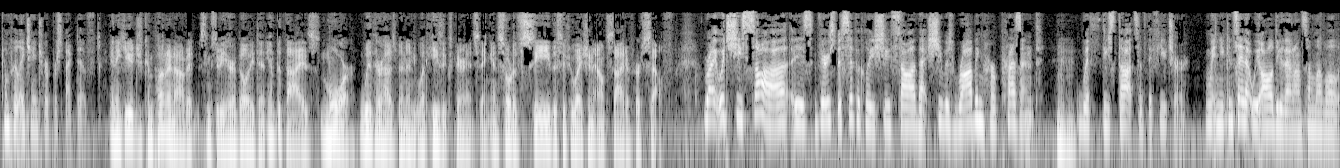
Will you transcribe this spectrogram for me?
completely changed her perspective. And a huge component of it seems to be her ability to empathize more with her husband and what he's experiencing and sort of see the situation outside of herself. Right, what she saw is very specifically, she saw that she was robbing her present with these thoughts of the future. And you can say that we all do that on some level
